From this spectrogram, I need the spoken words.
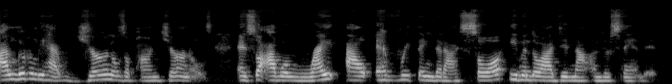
I literally have journals upon journals. And so I will write out everything that I saw, even though I did not understand it.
